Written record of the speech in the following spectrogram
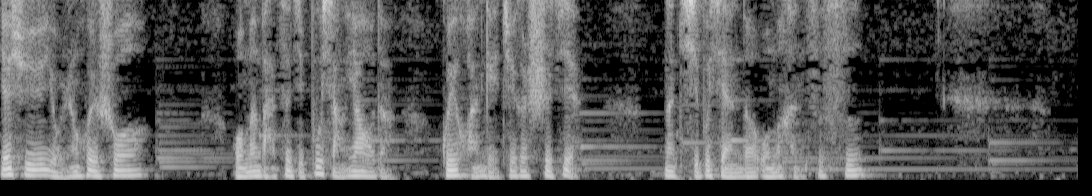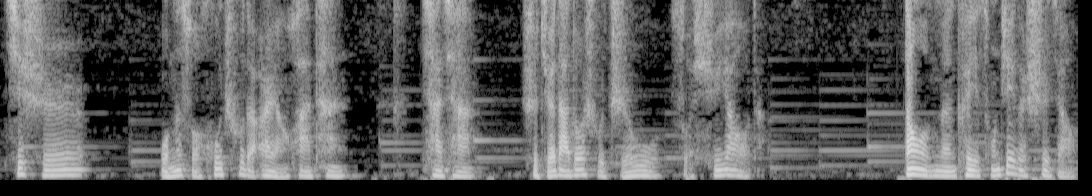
也许有人会说，我们把自己不想要的归还给这个世界，那岂不显得我们很自私？其实，我们所呼出的二氧化碳。恰恰是绝大多数植物所需要的。当我们可以从这个视角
